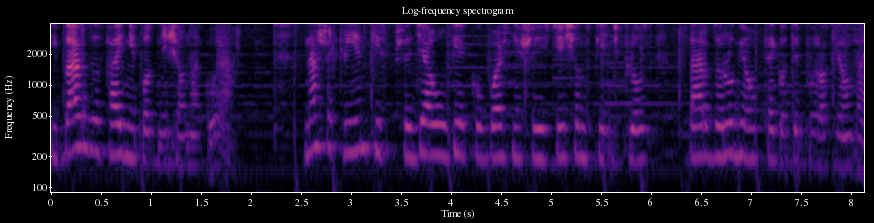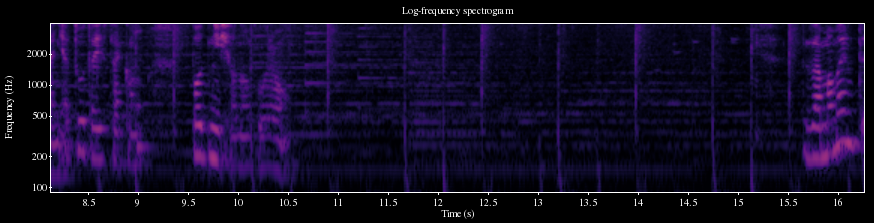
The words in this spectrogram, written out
i bardzo fajnie podniesiona góra. Nasze klientki z przedziału wieku właśnie 65 plus bardzo lubią tego typu rozwiązania. Tutaj z taką podniesioną górą. Za moment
